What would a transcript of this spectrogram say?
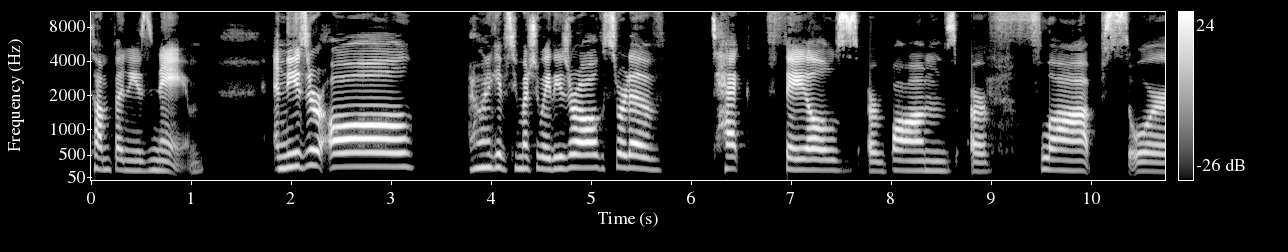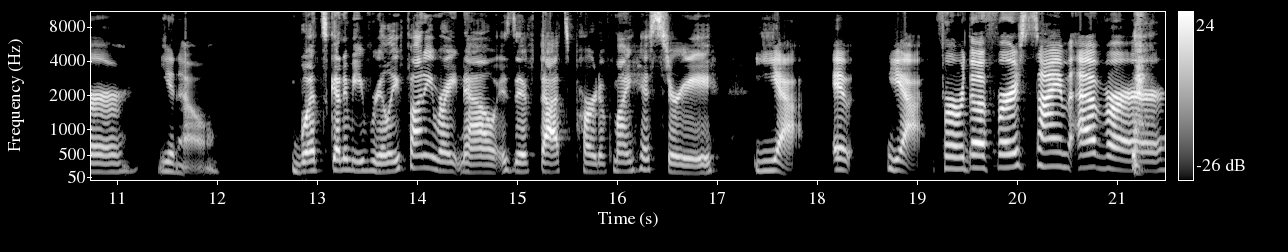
company's name. And these are all, I don't want to give too much away. These are all sort of tech fails or bombs or flops or, you know. What's going to be really funny right now is if that's part of my history. Yeah. It, yeah. For the first time ever,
